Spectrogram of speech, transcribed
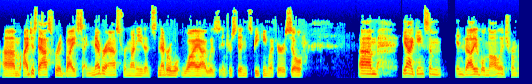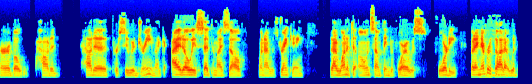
um, I just asked for advice. I never asked for money. That's never w- why I was interested in speaking with her. So, um, yeah, I gained some invaluable knowledge from her about how to how to pursue a dream. Like I had always said to myself when I was drinking that I wanted to own something before I was 40, but I never mm-hmm. thought I would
